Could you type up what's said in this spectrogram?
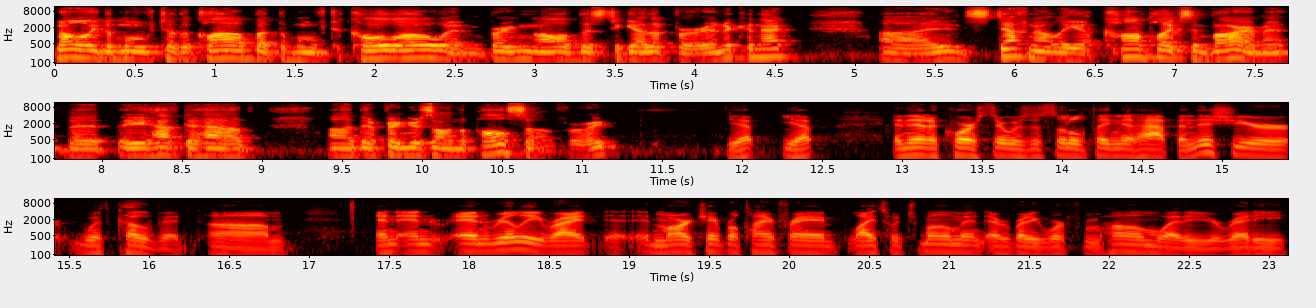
not only the move to the cloud, but the move to colo and bringing all of this together for interconnect. Uh, it's definitely a complex environment that they have to have uh, their fingers on the pulse of, right? Yep, yep. And then of course there was this little thing that happened this year with COVID. Um, and, and, and really, right, in March, April timeframe, light switch moment, everybody worked from home, whether you're ready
